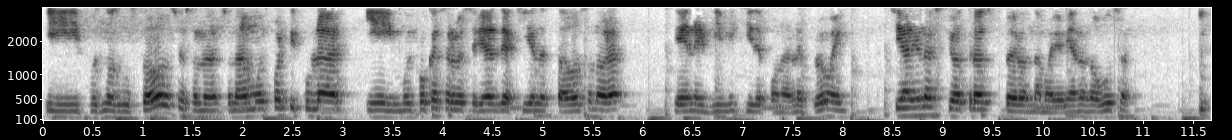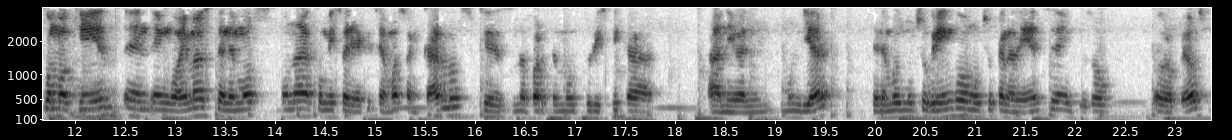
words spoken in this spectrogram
y pues nos gustó, o sea, sonaba, sonaba, muy particular y muy pocas cervecerías de aquí en el estado de Sonora tienen el gimmick de ponerle brewing. Sí hay unas que otras, pero la mayoría no lo usan. Y como aquí en, en, Guaymas tenemos una comisaría que se llama San Carlos, que es una parte muy turística a nivel mundial, tenemos mucho gringo, mucho canadiense, incluso europeos,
